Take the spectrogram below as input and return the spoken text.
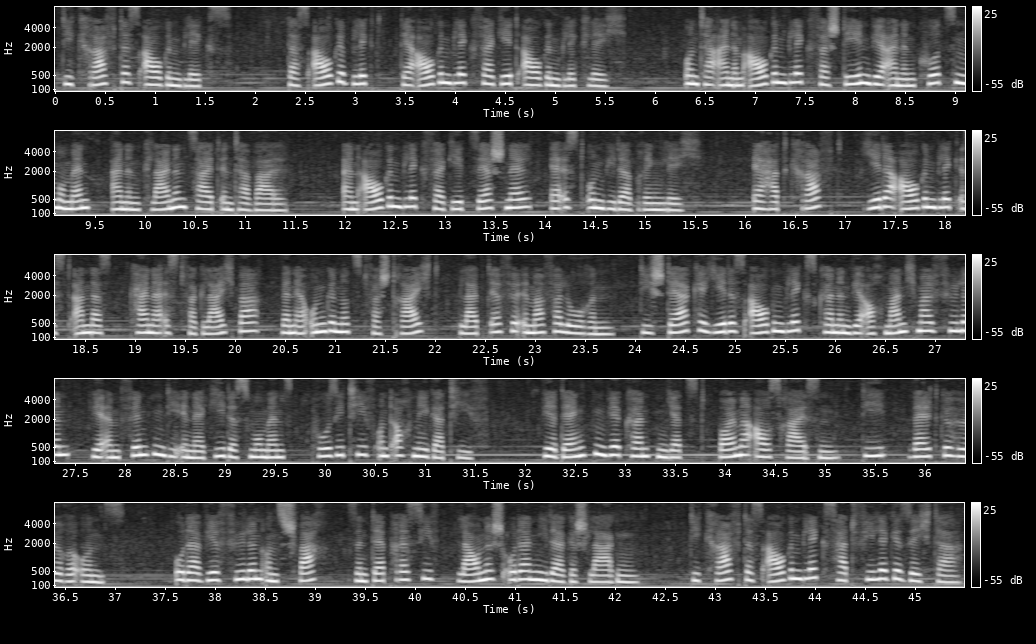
Die Kraft des Augenblicks. Das Auge blickt, der Augenblick vergeht augenblicklich. Unter einem Augenblick verstehen wir einen kurzen Moment, einen kleinen Zeitintervall. Ein Augenblick vergeht sehr schnell, er ist unwiederbringlich. Er hat Kraft, jeder Augenblick ist anders, keiner ist vergleichbar, wenn er ungenutzt verstreicht, bleibt er für immer verloren. Die Stärke jedes Augenblicks können wir auch manchmal fühlen, wir empfinden die Energie des Moments, positiv und auch negativ. Wir denken wir könnten jetzt Bäume ausreißen, die Welt gehöre uns. Oder wir fühlen uns schwach, sind depressiv, launisch oder niedergeschlagen. Die Kraft des Augenblicks hat viele Gesichter.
